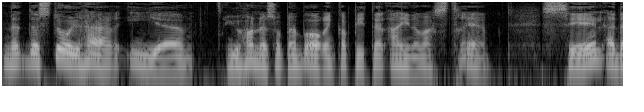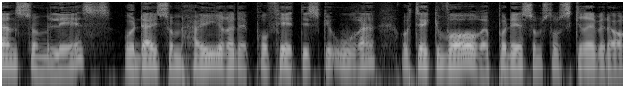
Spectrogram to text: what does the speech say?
det står jo her i eh, Johannes' åpenbaring kapittel 1 vers 3 Sel er den som les, og dei som høyrer det profetiske ordet, og tek vare på det som står skrevet der,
